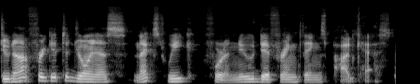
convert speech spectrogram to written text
Do not forget to join us next week for a new Differing Things podcast.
